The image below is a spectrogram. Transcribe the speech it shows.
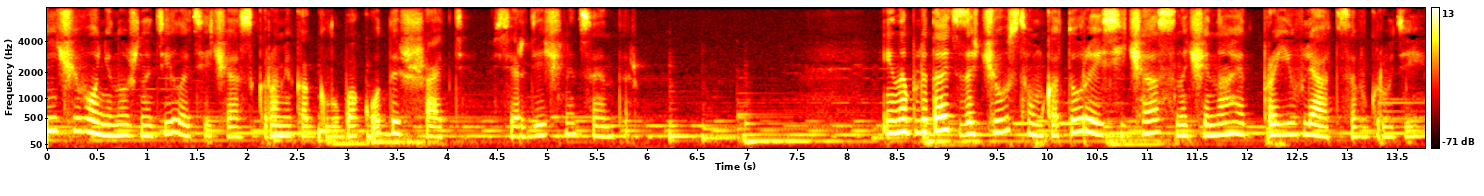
Ничего не нужно делать сейчас, кроме как глубоко дышать в сердечный центр и наблюдать за чувством, которое сейчас начинает проявляться в груди.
